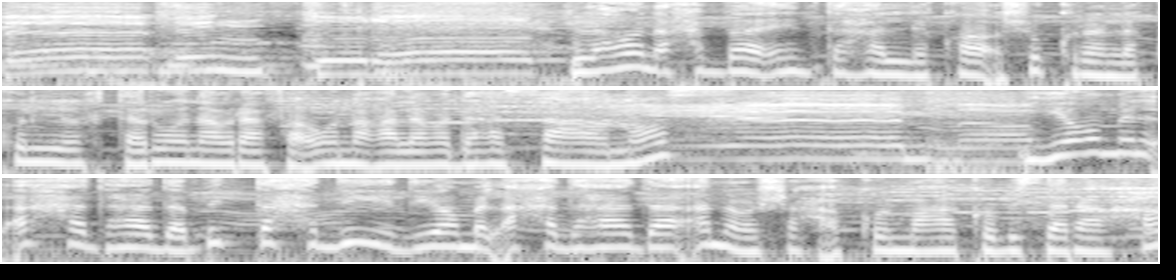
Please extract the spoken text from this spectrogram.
لا لهون أحبائي انتهى اللقاء. شكرا لكل اللي اختارونا ورافقونا على مدى هالساعة ونص. يوم الأحد هذا بالتحديد يوم الأحد هذا أنا مش رح أكون معكم بصراحة.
